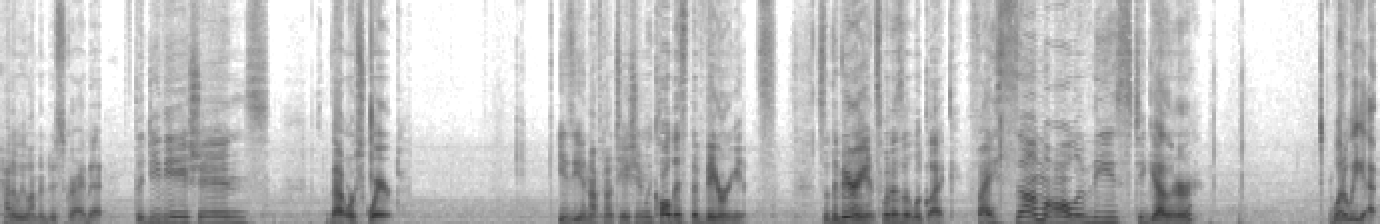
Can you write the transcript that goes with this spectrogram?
how do we want to describe it? The deviations that were squared. Easy enough notation. We call this the variance. So the variance, what does it look like? If I sum all of these together, what do we get?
